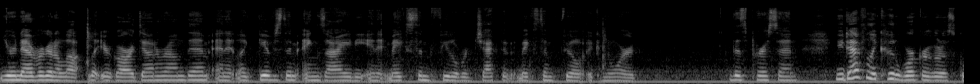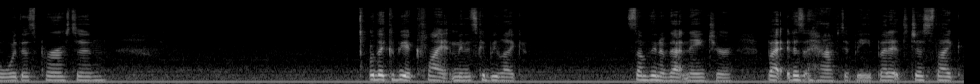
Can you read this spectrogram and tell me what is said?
you're never to let your guard down around them. And it like gives them anxiety and it makes them feel rejected. It makes them feel ignored. This person, you definitely could work or go to school with this person. Or they could be a client. I mean, this could be like something of that nature. But it doesn't have to be. But it's just like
